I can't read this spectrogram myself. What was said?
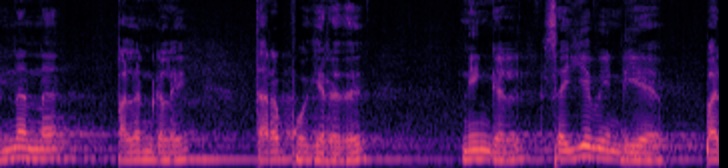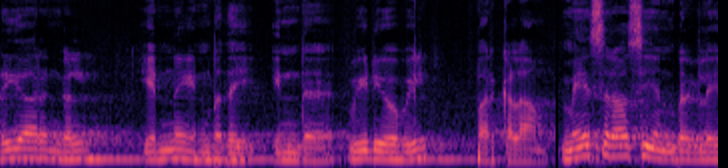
என்னென்ன பலன்களை தரப்போகிறது? நீங்கள் செய்ய வேண்டிய பரிகாரங்கள் என்ன என்பதை இந்த வீடியோவில் பார்க்கலாம். மேசராசி என்பர்களே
